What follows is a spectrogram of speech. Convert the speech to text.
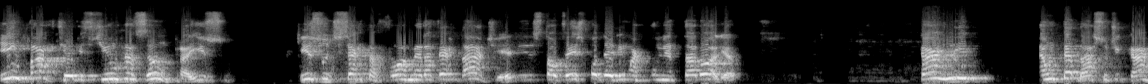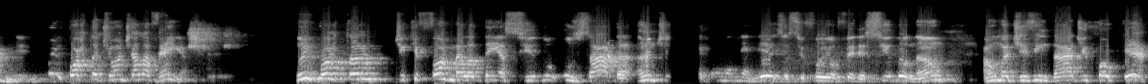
E, em parte, eles tinham razão para isso. Isso, de certa forma, era verdade. Eles talvez poderiam argumentar: olha, carne é um pedaço de carne, não importa de onde ela venha, não importa de que forma ela tenha sido usada antes de chegar na minha mesa, se foi oferecido ou não a uma divindade qualquer.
